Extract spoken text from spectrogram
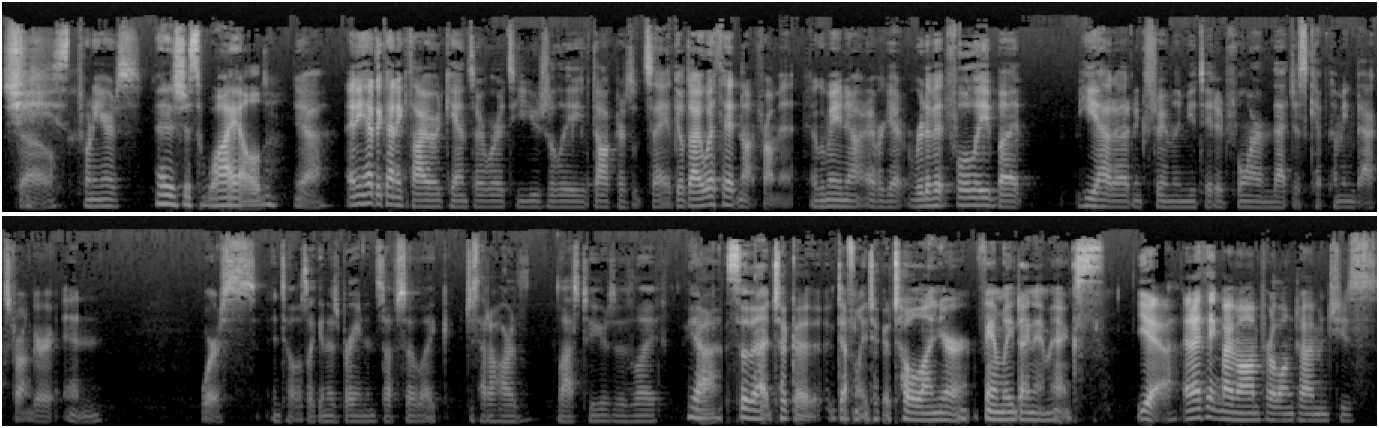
So, 20 years. That is just wild. Yeah. And he had the kind of thyroid cancer where it's usually doctors would say you'll die with it, not from it. Like we may not ever get rid of it fully, but he had an extremely mutated form that just kept coming back stronger and worse until it was like in his brain and stuff. So like just had a hard last two years of his life. Yeah. So that took a definitely took a toll on your family dynamics. Yeah, and I think my mom for a long time, and she's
